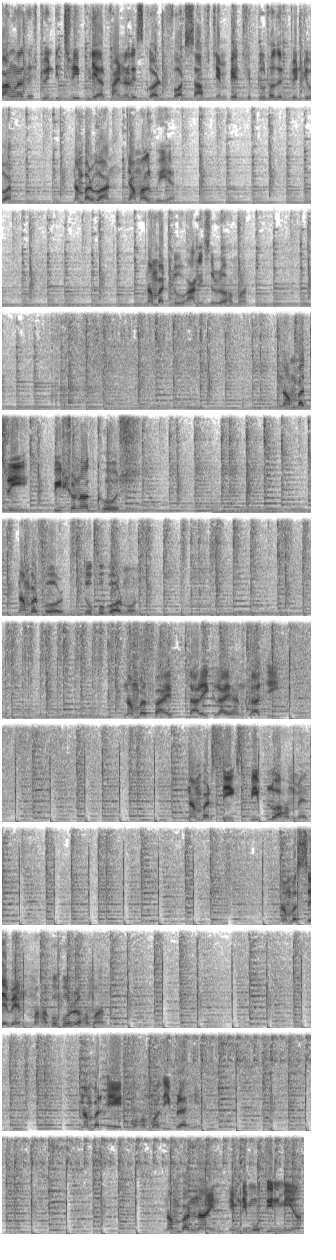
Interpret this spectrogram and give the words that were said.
Bangladesh 23 player final squad for SAF Championship 2021. Number 1 Jamal Bhuiya. Number 2 Anisur Rahman. Number 3 Vishwanath Ghosh. Number 4 Tupu Bormon. Number five Tariq Raihan Kazi number six Biplu Ahmed number seven Mahbubur Rahman number eight Mohammad Ibrahim number nine M D Motin Mia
